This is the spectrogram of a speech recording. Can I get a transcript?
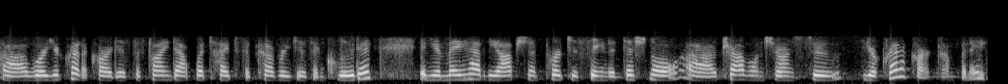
uh, where your credit card is to find out what types of coverage is included, and you may have the option of purchasing additional uh, travel insurance through your credit card company.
